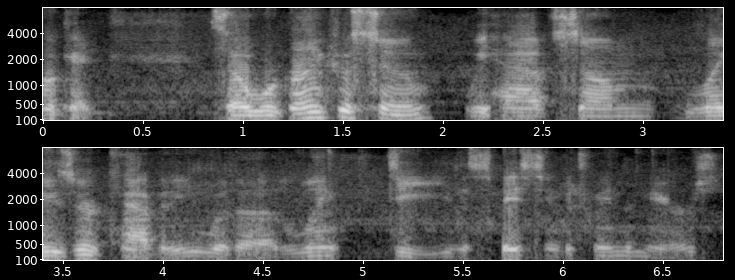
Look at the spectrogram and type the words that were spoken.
Okay, so we're going to assume we have some laser cavity with a length d, the spacing between the mirrors,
